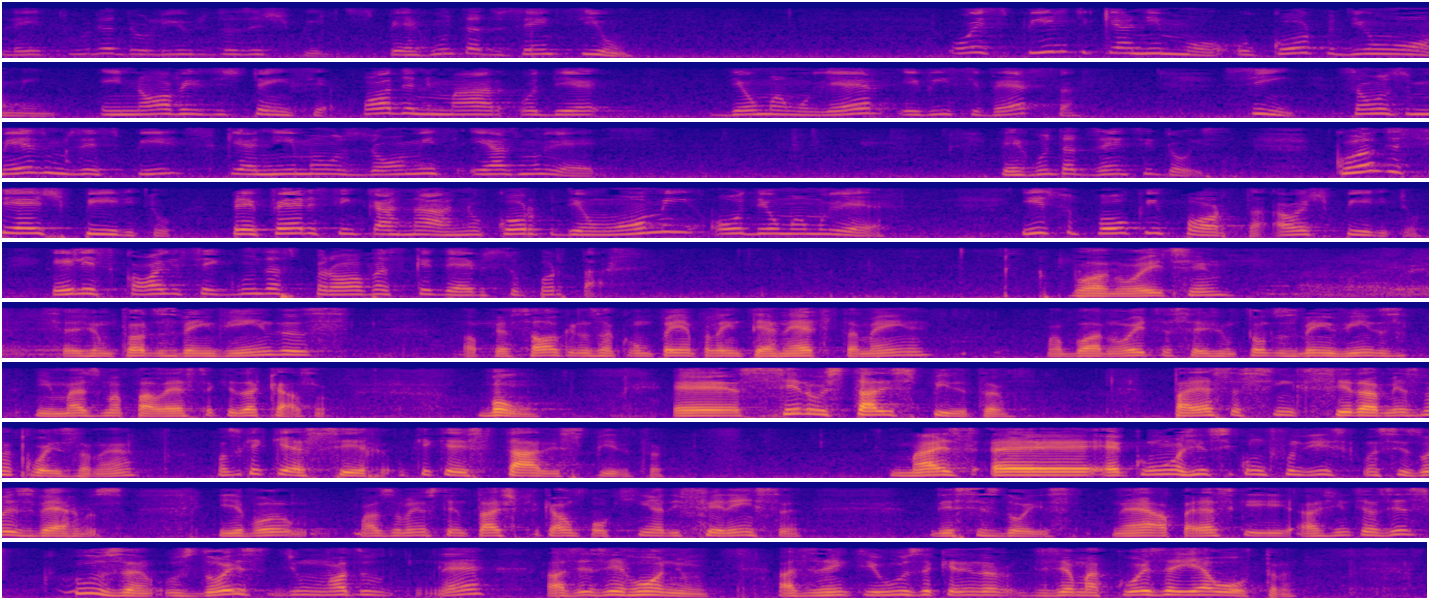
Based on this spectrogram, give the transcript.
Leitura do Livro dos Espíritos. Pergunta 201. O espírito que animou o corpo de um homem em nova existência pode animar o de, de uma mulher e vice-versa? Sim, são os mesmos espíritos que animam os homens e as mulheres. Pergunta 202. Quando se é espírito, prefere se encarnar no corpo de um homem ou de uma mulher? Isso pouco importa ao espírito. Ele escolhe segundo as provas que deve suportar. Boa noite. Sejam todos bem-vindos. Ao pessoal que nos acompanha pela internet também, uma boa noite. Sejam todos bem-vindos em mais uma palestra aqui da casa. Bom, é, ser ou estar espírita parece assim ser a mesma coisa, né? Mas o que é ser? O que é estar espírita? Mas é, é comum a gente se confundir com esses dois verbos. E eu vou mais ou menos tentar explicar um pouquinho a diferença desses dois. Né? Parece que a gente às vezes usa os dois de um modo, né, às vezes errôneo. Às vezes a gente usa querendo dizer uma coisa e é outra.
